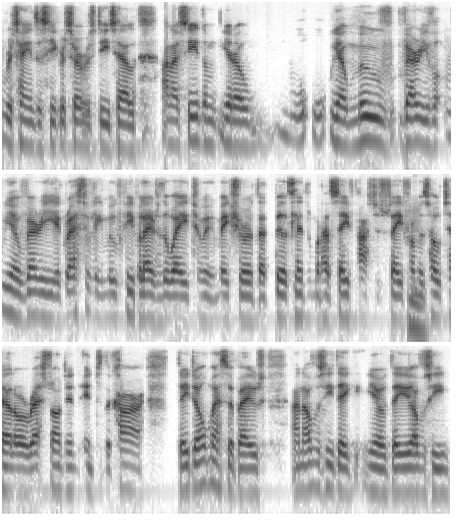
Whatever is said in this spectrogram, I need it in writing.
retains a Secret Service detail, and I see them, you know, w- you know, move very, you know, very aggressively move people out of the way to make sure that Bill Clinton would have safe passage, say, from mm. his hotel or restaurant in, into the car. They don't mess about, and obviously they, you know, they obviously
